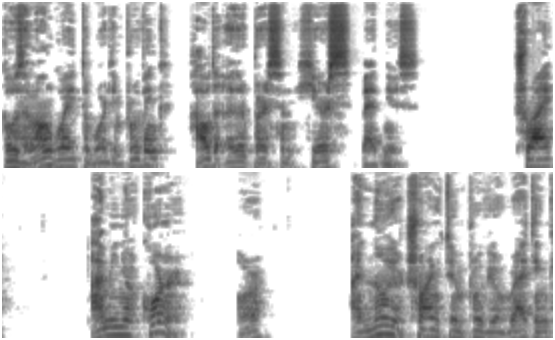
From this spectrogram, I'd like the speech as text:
goes a long way toward improving how the other person hears bad news. Try, I'm in your corner, or I know you're trying to improve your writing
